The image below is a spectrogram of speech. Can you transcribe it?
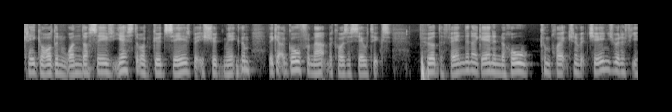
Craig Gordon wonder saves, yes, they were good saves, but he should make them. They get a goal from that because of Celtic's poor defending again, and the whole complexion of it changed. Where if you,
